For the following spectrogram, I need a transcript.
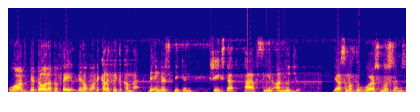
want the Dawla to fail. They don't want the caliphate to come back. The English speaking sheikhs that I have seen on YouTube. They are some of the worst Muslims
